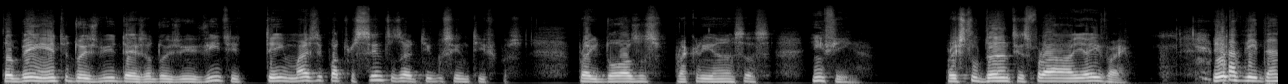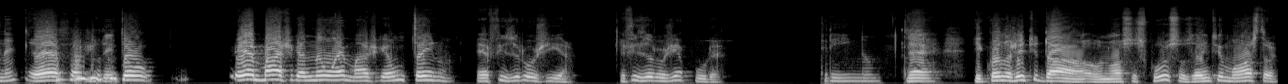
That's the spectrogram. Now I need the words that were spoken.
também entre 2010 a 2020, tem mais de 400 artigos científicos para idosos, para crianças, enfim, para estudantes, para e aí vai. Para a vida, né? É, para a vida. Então, é mágica, não é mágica, é um treino, é fisiologia. É fisiologia pura. Treino. É. E quando a gente dá os nossos cursos, a gente mostra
